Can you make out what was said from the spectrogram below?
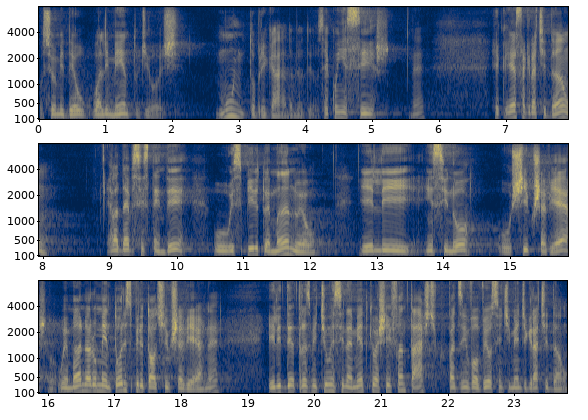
O Senhor me deu o alimento de hoje. Muito obrigado, meu Deus. Reconhecer, né? Essa gratidão, ela deve se estender. O Espírito Emmanuel, ele ensinou o Chico Xavier. O Emmanuel era o mentor espiritual do Chico Xavier, né? Ele transmitiu um ensinamento que eu achei fantástico para desenvolver o sentimento de gratidão.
